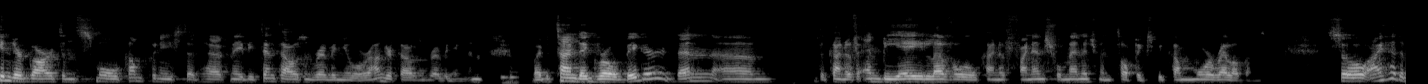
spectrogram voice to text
kindergarten small companies that have maybe 10,000 revenue or 100,000 revenue. And by the time they grow bigger, then um, the kind of MBA level kind of financial management topics become more relevant. So I had a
